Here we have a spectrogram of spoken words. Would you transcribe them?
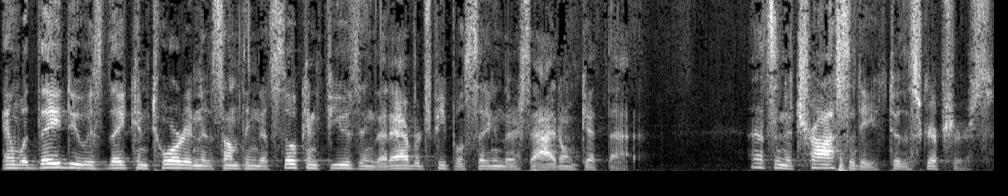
and what they do is they contort it into something that's so confusing that average people sitting there say, I don't get that. That's an atrocity to the Scriptures.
